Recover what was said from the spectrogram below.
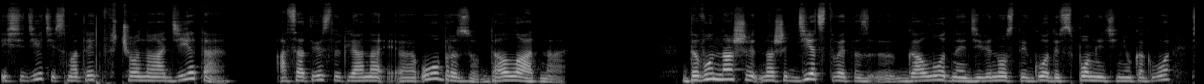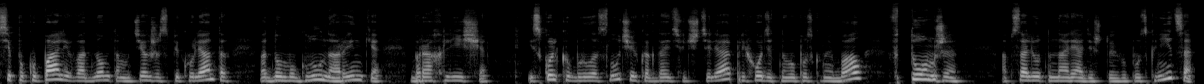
и сидеть и смотреть, в что она одета, а соответствует ли она э, образу, да ладно. Да вон наше, наше детство, это голодное 90-е годы, вспомните ни у кого, все покупали в одном, там, у тех же спекулянтов, в одном углу на рынке барахлище. И сколько было случаев, когда эти учителя приходят на выпускной бал в том же абсолютно наряде, что и выпускница.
